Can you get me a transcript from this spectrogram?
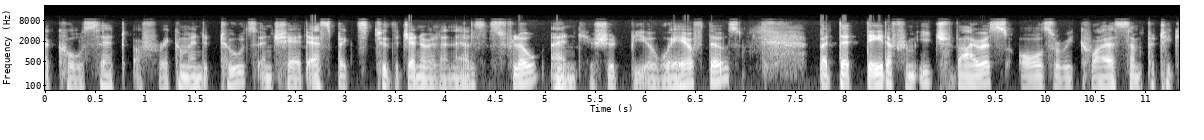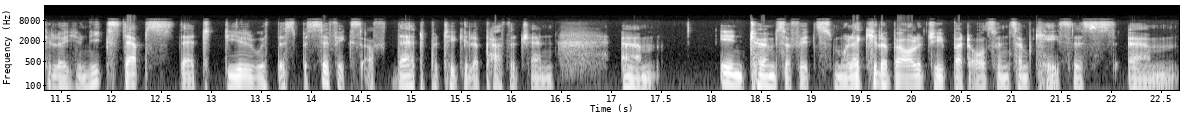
a core set of recommended tools and shared aspects to the general analysis flow, and you should be aware of those. But that data from each virus also requires some particular unique steps that deal with the specifics of that particular pathogen um, in terms of its molecular biology, but also in some cases um,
